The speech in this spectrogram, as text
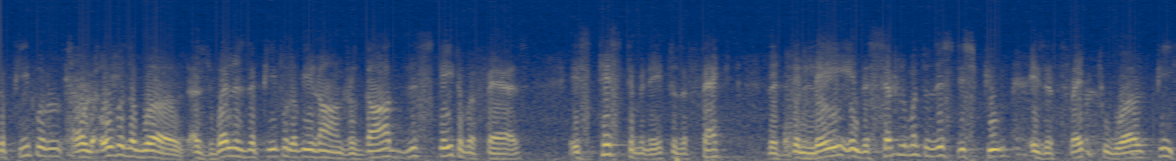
the people all over the world, as well as the people of Iran, regard this state of affairs is testimony to the fact that delay in the settlement of this dispute is a threat to world peace.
